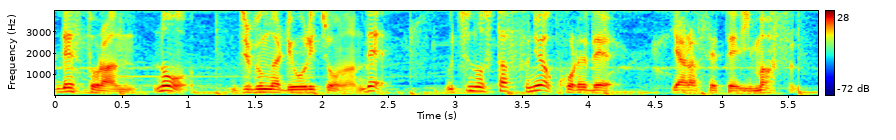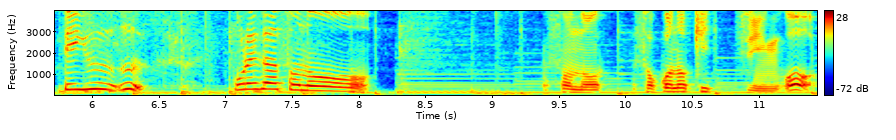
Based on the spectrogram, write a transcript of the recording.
レストランの自分が料理長なんでうちのスタッフにはこれでやらせていますっていうこれがそのそのそこのキッチンを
